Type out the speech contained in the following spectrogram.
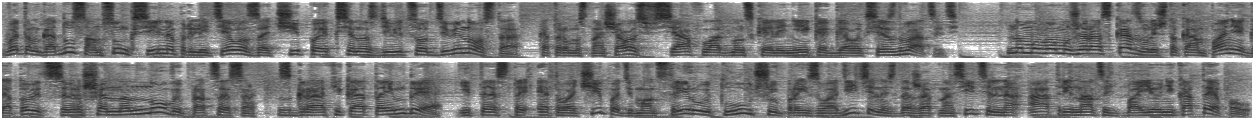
В этом году Samsung сильно прилетела за чип Exynos 990, которым оснащалась вся флагманская линейка Galaxy S20. Но мы вам уже рассказывали, что компания готовит совершенно новый процессор с графикой от AMD, и тесты этого чипа демонстрируют лучшую производительность даже относительно A13 а Bionic от Apple.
